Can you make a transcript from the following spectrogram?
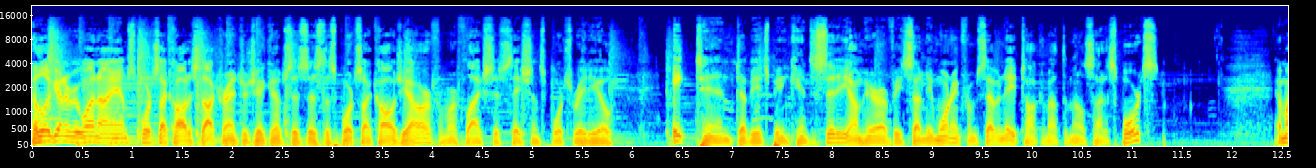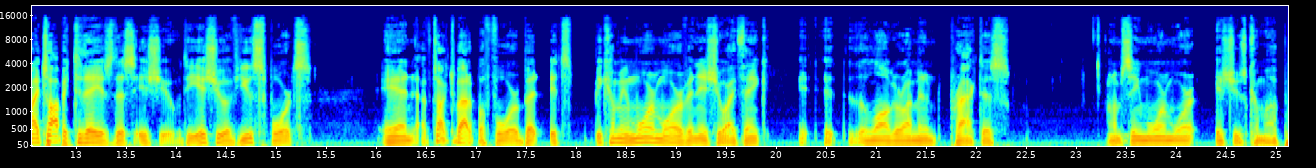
Hello again, everyone. I am sports psychologist Dr. Andrew Jacobs. This is the Sports Psychology Hour from our flagship station, Sports Radio 810 WHB in Kansas City. I'm here every Sunday morning from 7 to 8 talking about the mental side of sports. And my topic today is this issue the issue of youth sports. And I've talked about it before, but it's becoming more and more of an issue, I think. It, it, the longer I'm in practice, I'm seeing more and more issues come up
